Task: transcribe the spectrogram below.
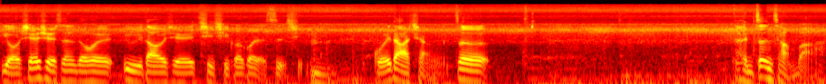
有些学生都会遇到一些奇奇怪怪的事情。嗯，鬼打墙这很正常吧？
